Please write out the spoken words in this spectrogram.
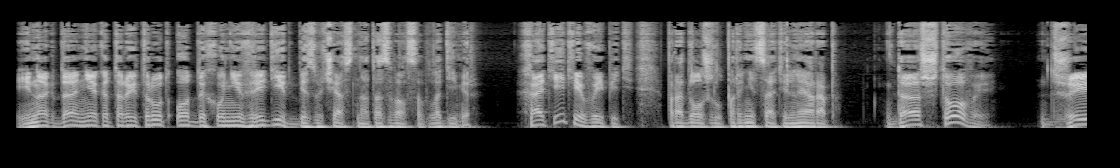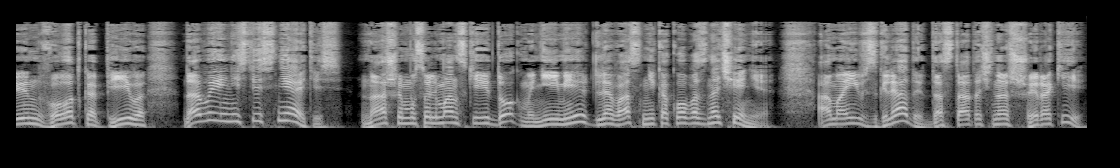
«Иногда некоторый труд отдыху не вредит», — безучастно отозвался Владимир. «Хотите выпить?» — продолжил проницательный араб. «Да что вы! Джин, водка, пиво. Да вы не стесняйтесь. Наши мусульманские догмы не имеют для вас никакого значения, а мои взгляды достаточно широки».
